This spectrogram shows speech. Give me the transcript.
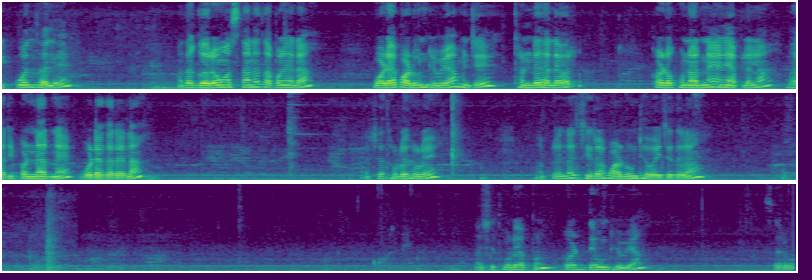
इक्वल झाले आता गरम असतानाच आपण ह्याला वड्या पाडून घेऊया. म्हणजे थंड झाल्यावर कडक होणार नाही आणि आपल्याला भारी पडणार नाही वड्या करायला. अशा थोडे थोडे आपल्याला चिरा पाडून ठेवायचे त्याला. असे थोडे आपण कट देऊन ठेवूया. सर्व.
